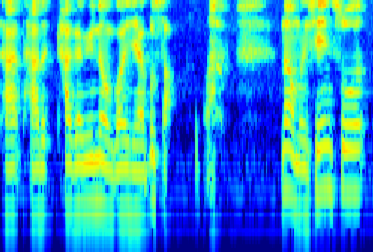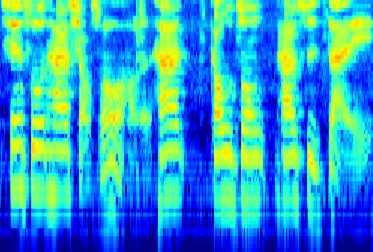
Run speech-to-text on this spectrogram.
他他的他跟运动的关系还不少。那我们先说先说他小时候好了，他高中他是在。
